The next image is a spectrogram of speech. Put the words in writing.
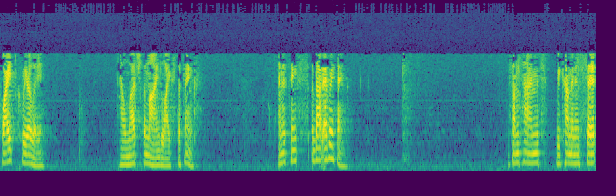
quite clearly how much the mind likes to think. And it thinks about everything. Sometimes we come in and sit,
